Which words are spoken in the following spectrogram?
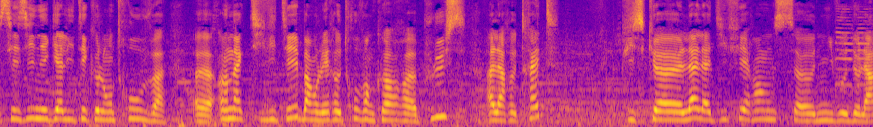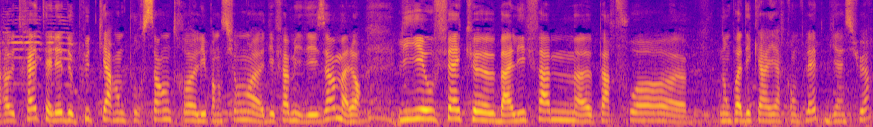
ces inégalités que l'on trouve en activité, ben, on les retrouve encore plus à la retraite puisque là, la différence euh, au niveau de la retraite, elle est de plus de 40% entre les pensions euh, des femmes et des hommes. Alors, lié au fait que bah, les femmes, euh, parfois, n'ont pas des carrières complètes, bien sûr.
